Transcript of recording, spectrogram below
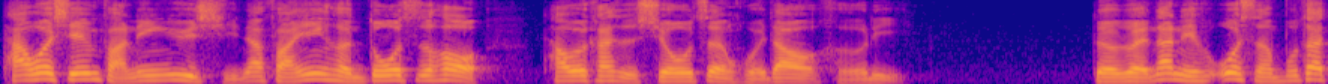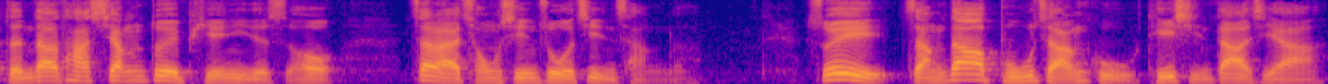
它会先反映预期，那反应很多之后，它会开始修正回到合理，对不对？那你为什么不再等到它相对便宜的时候再来重新做进场呢？所以涨到补涨股，提醒大家，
